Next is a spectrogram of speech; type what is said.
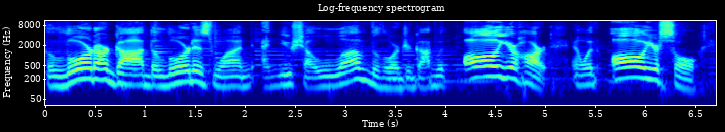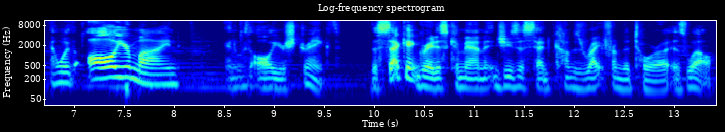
the Lord our God, the Lord is one, and you shall love the Lord your God with all your heart, and with all your soul, and with all your mind, and with all your strength. The second greatest commandment, Jesus said, comes right from the Torah as well.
